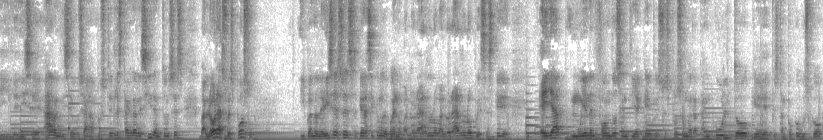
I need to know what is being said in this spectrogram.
Y le dice, ah, dice, o sea, usted le está agradecida, entonces valora a su esposo y cuando le dice eso, se queda así como de, bueno, valorarlo, valorarlo, pues es que ella muy en el fondo sentía que pues, su esposo no era tan culto, que pues tampoco buscó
